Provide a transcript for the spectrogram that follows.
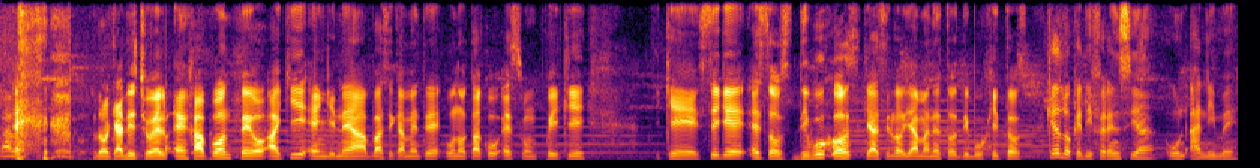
Lo que ha dicho él. En Japón, pero aquí en Guinea, básicamente un otaku es un friki que sigue estos dibujos, que así lo llaman, estos dibujitos. ¿Qué es lo que diferencia un anime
